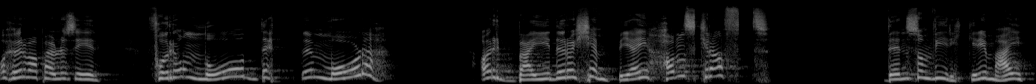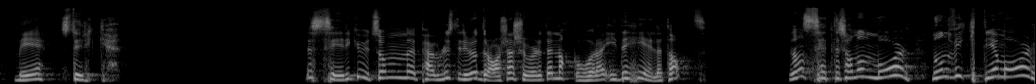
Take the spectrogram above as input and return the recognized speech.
Og hør hva Paulus sier. For å nå dette målet arbeider og kjemper jeg i hans kraft, den som virker i meg med styrke. Det ser ikke ut som Paulus driver og drar seg sjøl etter nakkehåra i det hele tatt. Men han setter seg noen mål, noen viktige mål.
